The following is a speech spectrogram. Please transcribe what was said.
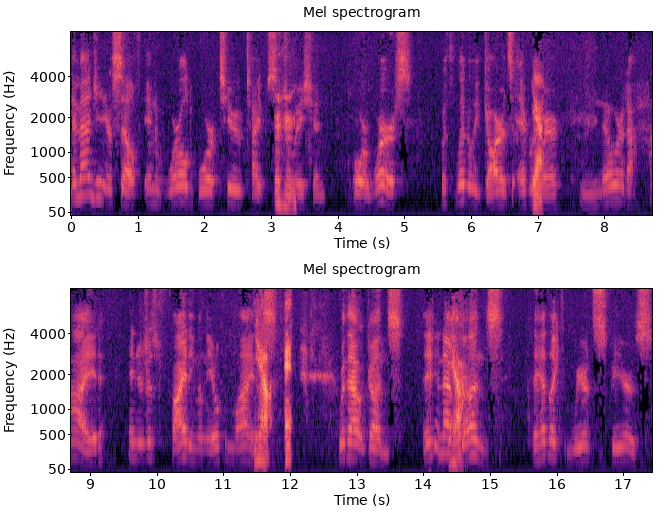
imagine yourself in World War II type Mhm. situation, or worse, with literally guards everywhere, nowhere to hide, and you're just fighting on the open lines. Yeah, and- Without guns. They didn't have Yeah. guns. They had like weird spears.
